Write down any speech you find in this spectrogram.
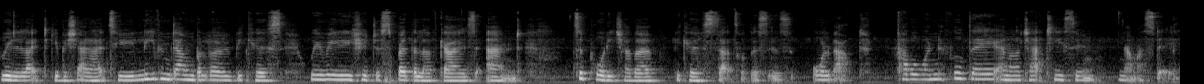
really like to give a shout out to, leave them down below because we really should just spread the love guys and support each other because that's what this is all about. Have a wonderful day and I'll chat to you soon. Namaste.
